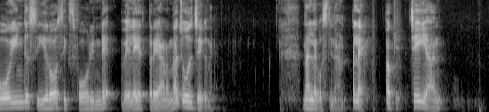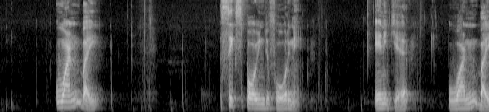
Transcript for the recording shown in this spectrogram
point zero six ഫോറിന്റെ വില എത്രയാണെന്നാണ് ചോദിച്ചേക്കുന്നത് നല്ല ക്വസ്റ്റ്യനാണ് അല്ലേ? ഓക്കെ ചെയ്യാൻ വൺ ബൈ സിക്സ് പോയിന്റ് ഫോറിനെ എനിക്ക് one by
